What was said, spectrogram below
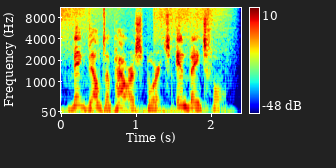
Big Delta Power Sports in Batesville.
